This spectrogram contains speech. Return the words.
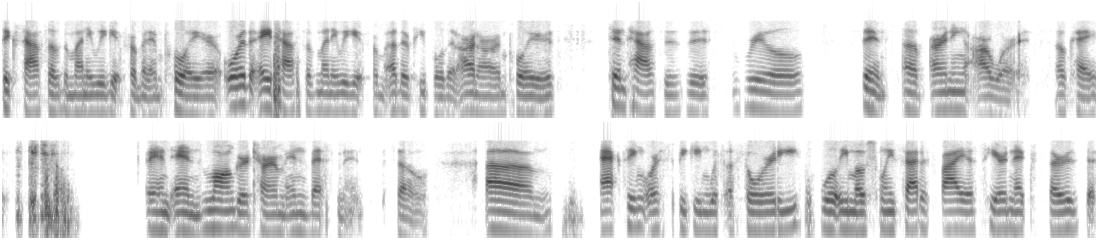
sixth house of the money we get from an employer or the eighth house of money we get from other people that aren't our employers. Tenth house is this real sense of earning our worth, okay, and and longer term investments. So, um, acting or speaking with authority will emotionally satisfy us here next Thursday,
